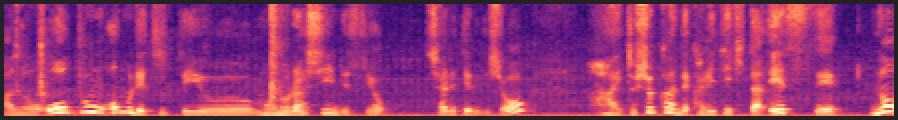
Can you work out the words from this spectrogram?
あのオープンオムレツっていうものらしいんですよ。洒落てるでしょ？はい、図書館で借りてきたエッセイの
